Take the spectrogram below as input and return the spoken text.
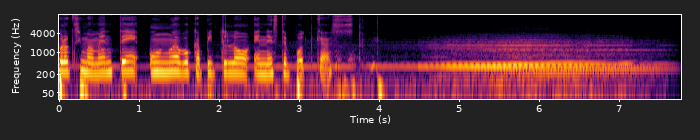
próximamente un nuevo capítulo en este podcast.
